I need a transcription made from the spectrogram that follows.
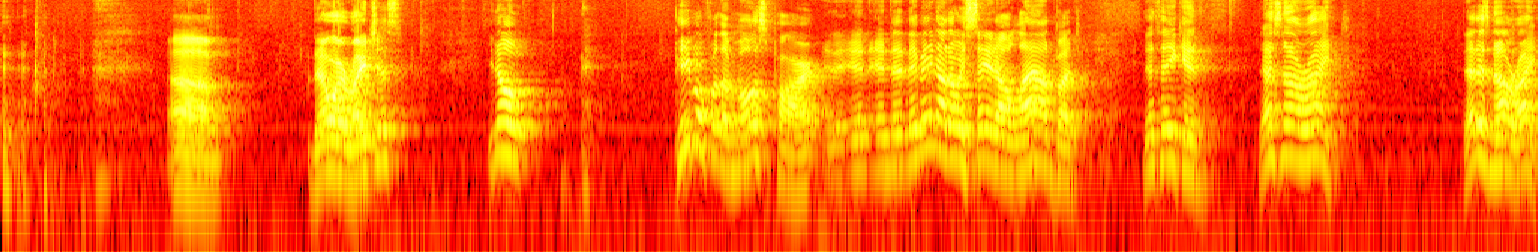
um, thou art righteous. You know, people for the most part, and, and they may not always say it out loud, but they're thinking, that's not right. That is not right.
